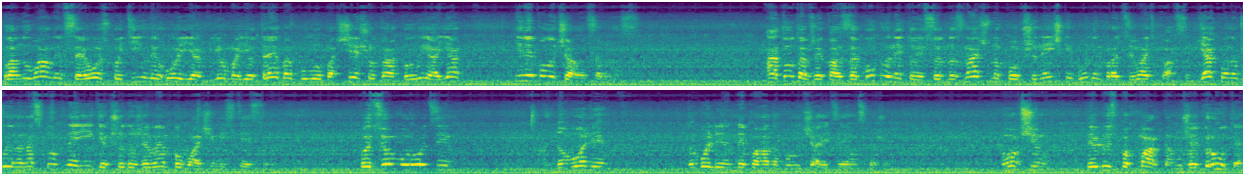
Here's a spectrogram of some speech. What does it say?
планували все, ось хотіли, ой, як йо-моє, треба було, а ще що так, коли, а як. І не вийшло в нас. А тут вже кас закуплений, тобто однозначно по пшеничці будемо працювати касом. Як воно буде на наступний рік, якщо доживемо, побачимо, звісно. По цьому році доволі, доволі непогано виходить, я вам скажу. В общем, дивлюсь по хмаркам, вже круте,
